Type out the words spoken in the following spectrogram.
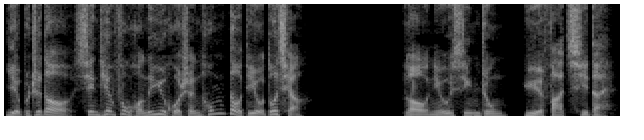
也不知道先天凤凰的浴火神通到底有多强。老牛心中越发期待，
